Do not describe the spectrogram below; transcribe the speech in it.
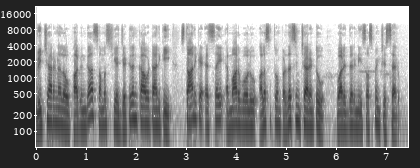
విచారణలో భాగంగా సమస్య జటిలం కావటానికి స్థానిక ఎస్ఐ ఎంఆర్ఓలు అలసత్వం ప్రదర్శించారంటూ వారిద్దరిని సస్పెండ్ చేశారు.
